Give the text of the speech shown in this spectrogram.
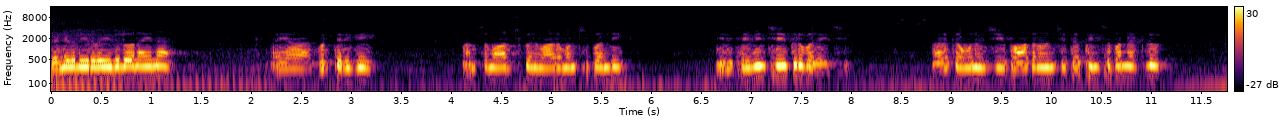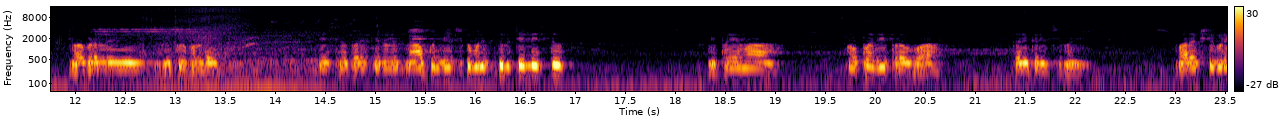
రెండు వేల ఇరవై ఐదులోనైనా అయ్యా గుర్తెరిగి మనసు మార్చుకొని మారు మనసు పొంది నేను సేవించే కృప తెచ్చి నరకము నుంచి పాతల నుంచి తప్పించబడినట్లు మా బిడ్డలు ఈ కృపను చేసిన పరిస్థితులను జ్ఞాపకం చేసుకోమని స్థులు చెల్లిస్తూ మీ ప్రేమ గొప్పది ప్రభా కనికరించమని మా రక్షకుడు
